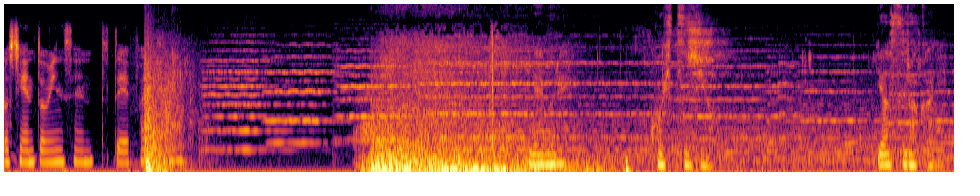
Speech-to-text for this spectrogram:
Lo siento, Vincent, te he fallado. Nemure, Kohitsuji o. Yasuraka ni.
